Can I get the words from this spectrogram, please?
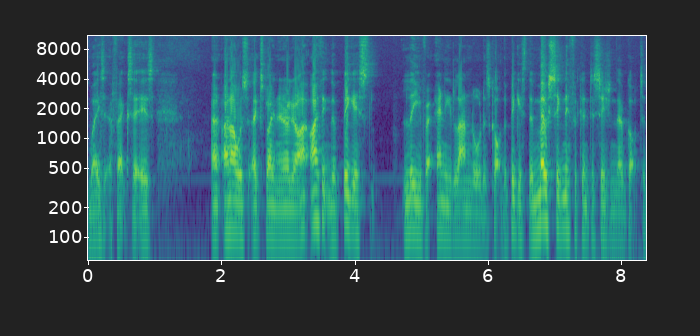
ways it affects it is, and, and I was explaining earlier, I, I think the biggest lever any landlord has got, the biggest, the most significant decision they've got to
